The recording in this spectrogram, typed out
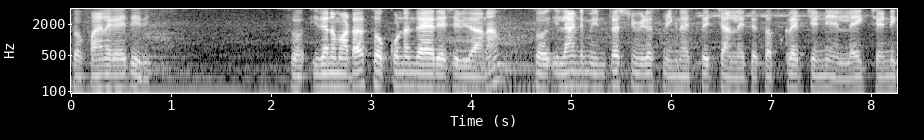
సో ఫైనల్గా అయితే ఇది. సో ఇదనమాట సో కుండను తయారు చేసే విధానం. సో ఇలాంటి మీ ఇంట్రెస్టింగ్ వీడియోస్ మీకు నచ్చితే ఛానల్ అయితే సబ్స్క్రైబ్ చేయండి అండ్ లైక్ చేయండి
